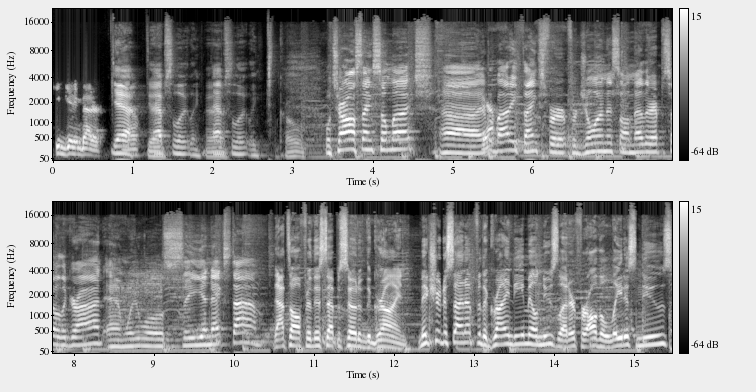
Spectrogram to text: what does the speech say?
keep getting better. Yeah, you know? Yeah. absolutely, Yeah. absolutely. Cool. Well, Charles, thanks so much. Uh, everybody, thanks for, for joining us on another episode of The Grind, and we will see you next time. That's all for this episode of The Grind. Make sure to sign up for the Grind email newsletter for all the latest news,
